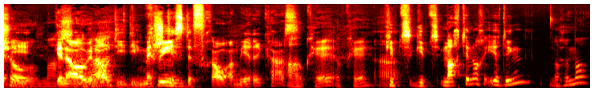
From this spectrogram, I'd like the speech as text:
Talkshow die, machst genau, genau, ja? die, die, Die mächtigste Frau Amerikas. Ah, okay, okay. Gibt's, gibt's, macht ihr noch ihr Ding? Noch immer?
